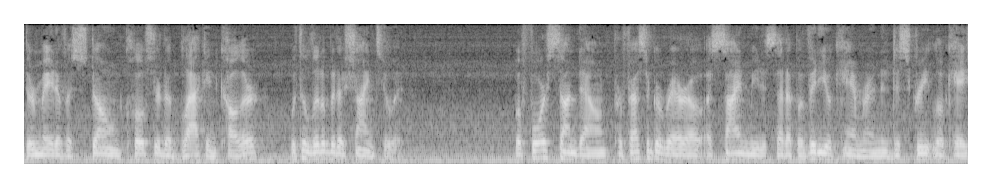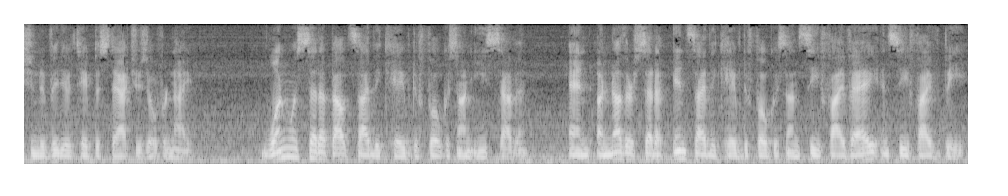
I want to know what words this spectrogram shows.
They're made of a stone closer to black in color with a little bit of shine to it. Before sundown, Professor Guerrero assigned me to set up a video camera in a discreet location to videotape the statues overnight. One was set up outside the cave to focus on E7, and another set up inside the cave to focus on C5A and C5B.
